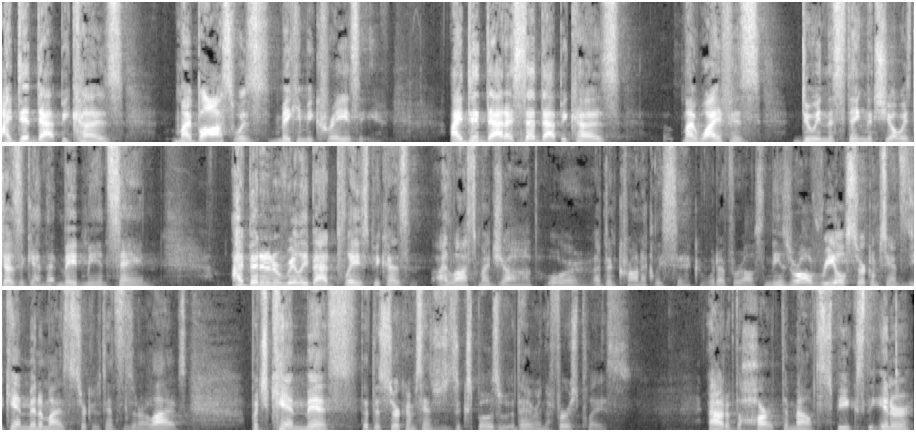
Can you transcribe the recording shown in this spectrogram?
I did that because my boss was making me crazy. I did that, I said that because my wife is doing this thing that she always does again that made me insane. I've been in a really bad place because I lost my job or I've been chronically sick or whatever else. And these are all real circumstances. You can't minimize the circumstances in our lives. But you can't miss that the circumstances exposed there in the first place. Out of the heart, the mouth speaks. The inner,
